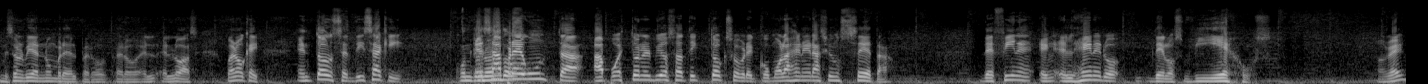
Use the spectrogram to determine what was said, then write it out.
Me se me olvida el nombre de él, pero, pero él, él lo hace. Bueno, ok. Entonces, dice aquí, esa pregunta ha puesto nerviosa a TikTok sobre cómo la generación Z define en el género de los viejos. ¿Ok?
